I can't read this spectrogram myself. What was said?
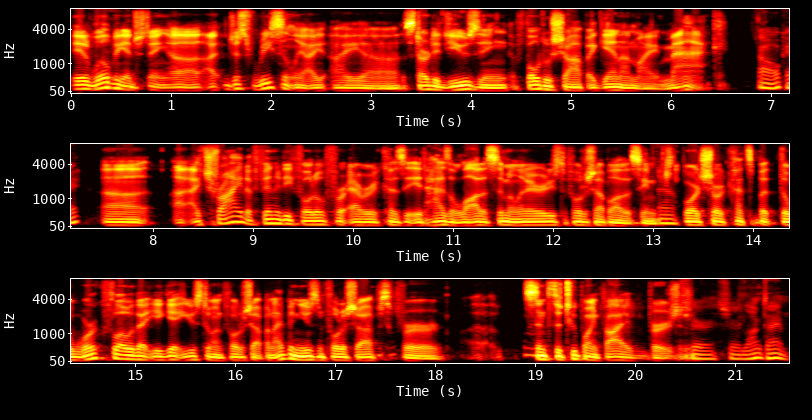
It will be interesting. Uh, I, just recently, I, I uh, started using Photoshop again on my Mac. oh, okay. Uh, I, I tried Affinity Photo forever because it has a lot of similarities to Photoshop, a lot of the same Yeah. keyboard shortcuts, but the workflow that you get used to on Photoshop, and I've been using Photoshop for uh, since the 2.5 version. Sure, sure. Long time.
